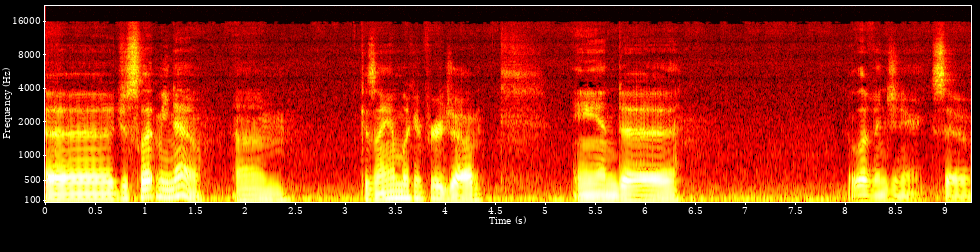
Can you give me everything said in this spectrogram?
uh, just let me know. Because um, I am looking for a job. And uh, I love engineering. So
